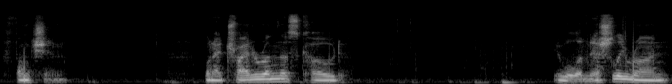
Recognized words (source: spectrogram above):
function. When I try to run this code, it will initially run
